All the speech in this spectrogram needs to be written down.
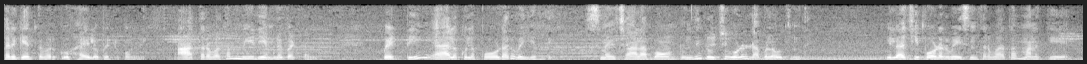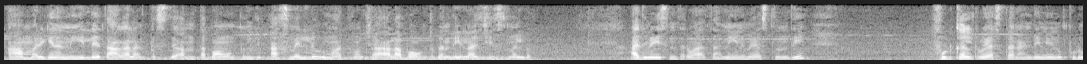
కరిగేంత వరకు హైలో పెట్టుకోండి. ఆ తర్వాత మీడియంలో పెట్టండి. పెట్టి యాలకుల పౌడర్ వేయండి. స్మెల్ చాలా బాగుంటుంది రుచి కూడా డబుల్ అవుతుంది. ఇలాచీ పౌడర్ వేసిన తర్వాత మనకి ఆ మరిగిన నీళ్ళే తాగాలనిపిస్తుంది అంత బాగుంటుంది. ఆ స్మెల్ మాత్రం చాలా బాగుంటుందండి ఇలాచీ స్మెల్. అది వేసిన తర్వాత నేను వేస్తుంది ఫుడ్ కలర్ వేస్తానండి నేను ఇప్పుడు.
